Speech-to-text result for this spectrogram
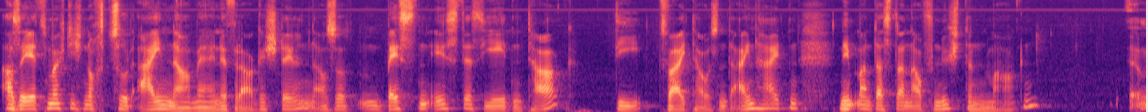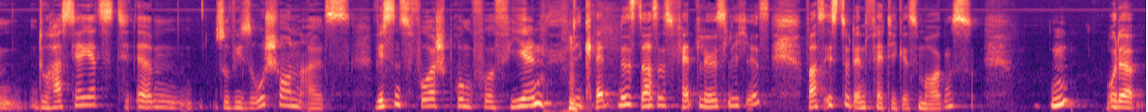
Also jetzt möchte ich noch zur Einnahme eine Frage stellen. Also am besten ist es jeden Tag, die 2000 Einheiten. Nimmt man das dann auf nüchternen Magen? Ähm, du hast ja jetzt ähm, sowieso schon als Wissensvorsprung vor vielen die Kenntnis, dass es fettlöslich ist. Was isst du denn Fettiges morgens? Hm? Oder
